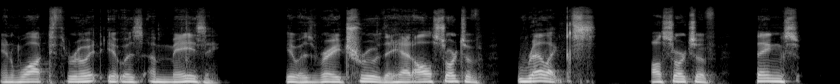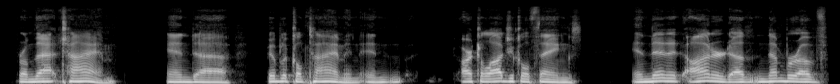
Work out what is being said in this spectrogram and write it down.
and walked through it. It was amazing. It was very true. They had all sorts of relics, all sorts of things from that time and uh, biblical time and, and archaeological things. And then it honored a number of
